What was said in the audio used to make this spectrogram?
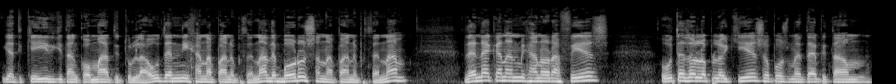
γιατί και οι ίδιοι ήταν κομμάτι του λαού. Δεν είχαν να πάνε πουθενά, δεν μπορούσαν να πάνε πουθενά. Δεν έκαναν μηχανογραφίες, ούτε δολοπλοκίες όπως μετέπειτα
